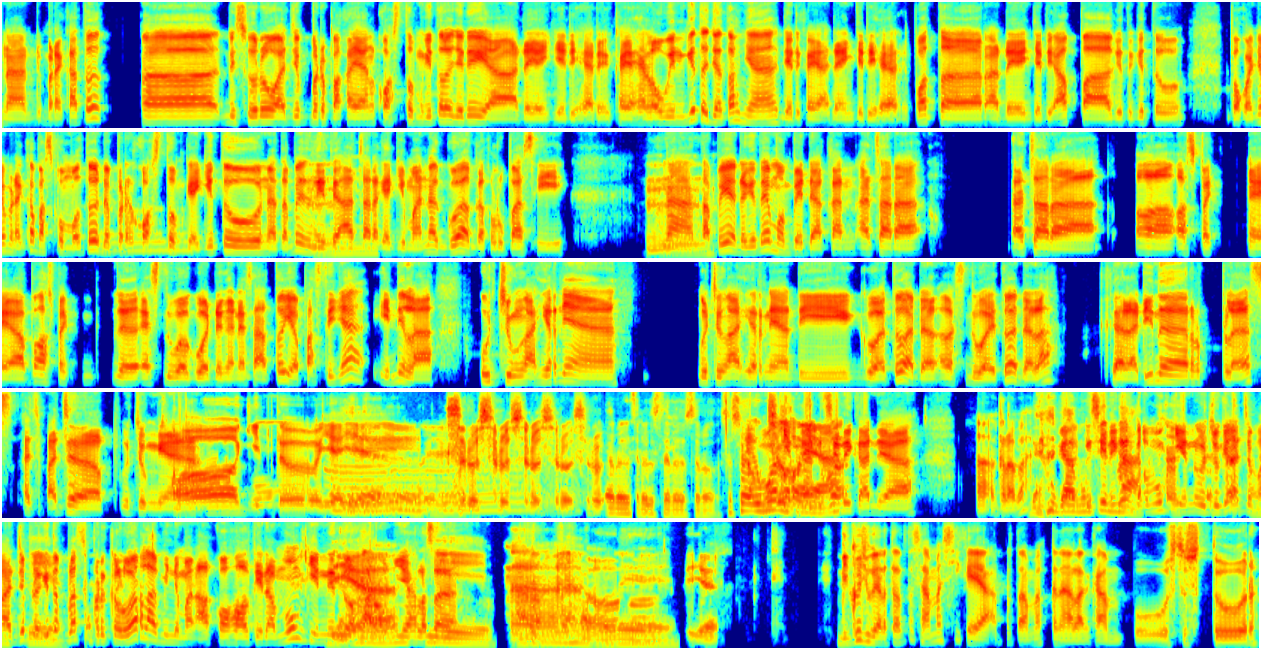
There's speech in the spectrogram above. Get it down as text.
Nah, mereka tuh eh, disuruh wajib berpakaian kostum gitu loh. Jadi ya ada yang jadi Harry kayak Halloween gitu jatuhnya. Jadi kayak ada yang jadi Harry Potter, ada yang jadi apa gitu-gitu. Pokoknya mereka pas kumpul tuh udah berkostum kayak gitu. Nah, tapi detail Hmm. acara kayak gimana gua agak lupa sih. Nah, Hmm. tapi ada gitu yang membedakan acara acara eh, ospek eh apa ospek eh, S2 gua dengan S1 ya pastinya inilah ujung akhirnya. Ujung akhirnya di gua tuh ada S2 itu adalah gala dinner plus ajab-ajab ujungnya. Oh, gitu. Ya, ya. Seru, seru, seru, seru, seru. Seru seru seru seru. Sesuai umur ya Pak di ya. sini kan ya. Ah, kenapa? Gak, Nggak, di mungkin sini kan nggak mungkin ujungnya ajab-ajab Oke. gitu plus berkeluar lah minuman alkohol tidak mungkin itu Iya. harumnya rasa. Iya, haramnya nggak oh, boleh. Iya. Di gue juga rata-rata sama sih kayak pertama kenalan kampus, terus tour,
